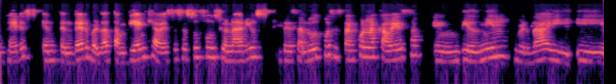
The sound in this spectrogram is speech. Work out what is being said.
mujeres entender, ¿verdad? También que a veces esos funcionarios de salud pues están con la cabeza en 10 mil, ¿verdad? Y, y,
